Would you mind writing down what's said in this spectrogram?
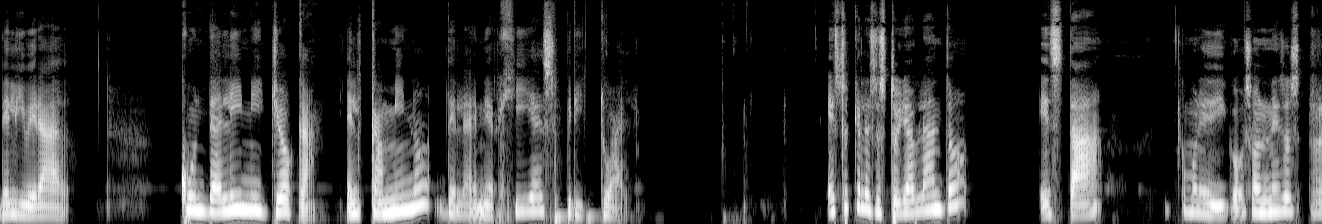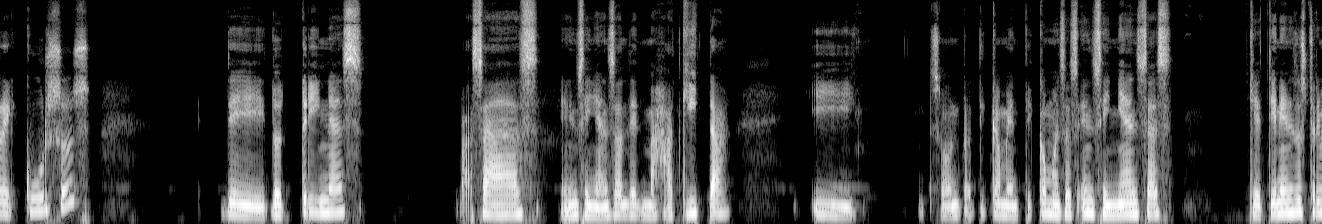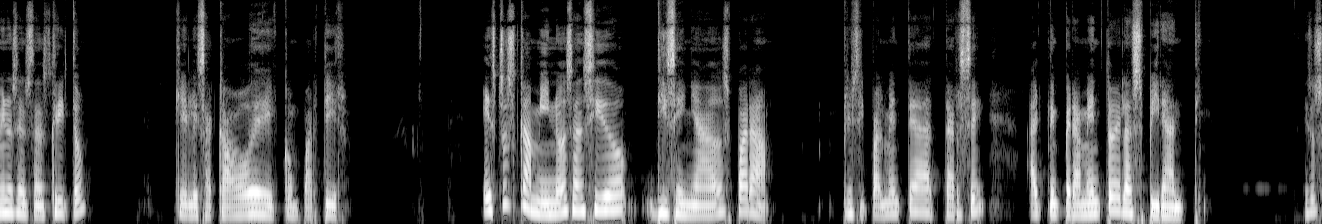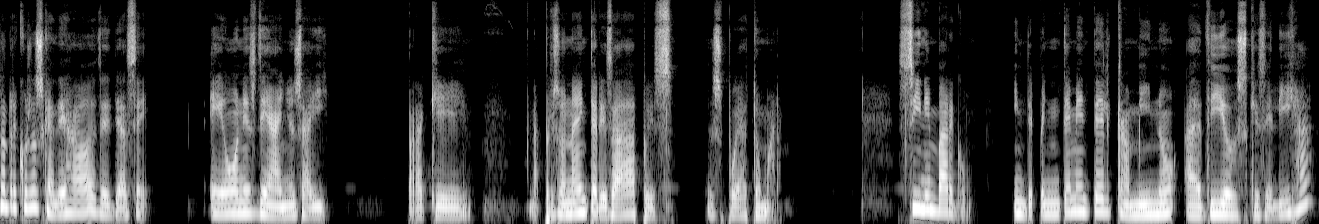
deliberado. Kundalini Yoga, el camino de la energía espiritual. Esto que les estoy hablando está, como le digo, son esos recursos de doctrinas basadas en enseñanzas del Mahakita y son prácticamente como esas enseñanzas que tienen esos términos en sánscrito que les acabo de compartir. Estos caminos han sido diseñados para principalmente adaptarse al temperamento del aspirante. Esos son recursos que han dejado desde hace eones de años ahí para que la persona interesada pues los pueda tomar. Sin embargo, independientemente del camino a Dios que se elija,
